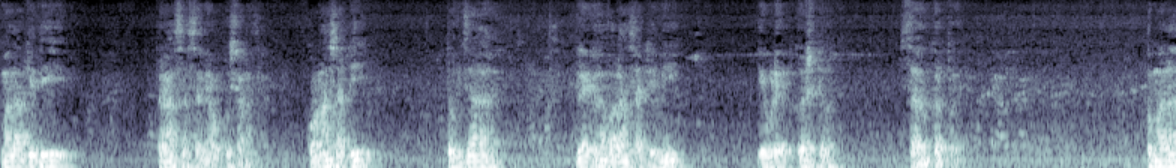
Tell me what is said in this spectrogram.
मला किती त्रास असेल या उपोषणाचा. कोणासाठी? तुमच्या लेकरा बाळांसाठी मी एवढे कष्ट सहन करतोय. तुम्हाला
